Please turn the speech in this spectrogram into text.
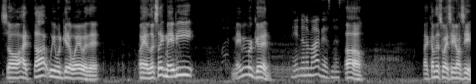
So I thought we would get away with it. Okay, it looks like maybe... Maybe we're good. Ain't none of my business. Uh-oh. All right, come this way so you don't see.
